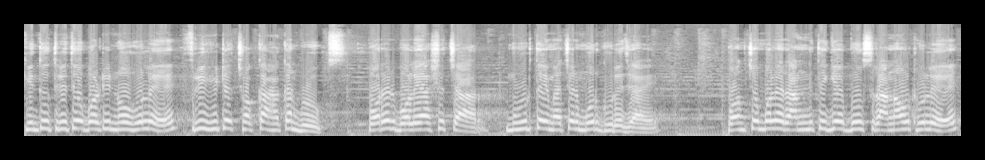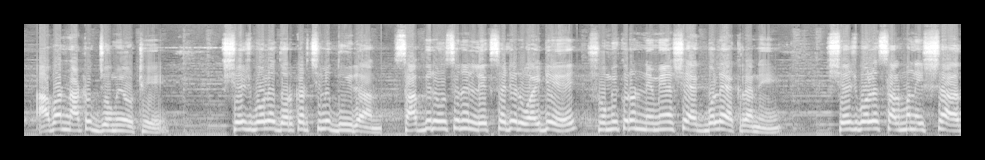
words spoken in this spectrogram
কিন্তু তৃতীয় বলটি নো হলে ফ্রি হিটে ছক্কা হাকান ব্রুকস। পরের বলে আসে চার। মুহূর্তেই ম্যাচের মোড় ঘুরে যায়। পঞ্চম বলে রান নিতে গিয়ে ব্রুকস রান আউট হলে আবার নাটক জমে ওঠে। শেষ বলে দরকার ছিল দুই রান। সাব্বির হোসেনের লেগ সাইডের ওয়াইডে সমীকরণ নেমে আসে এক বলে এক রানে। শেষ বলে সালমান ইরশাদ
